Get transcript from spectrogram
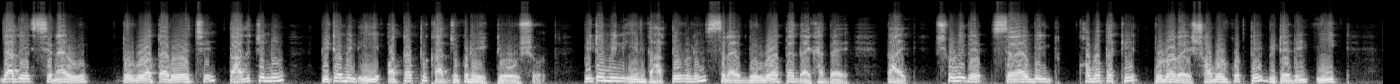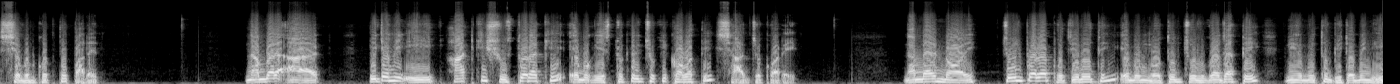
যাদের স্নায়ু দুর্বলতা রয়েছে, তাদের জন্য ভিটামিন ই অত্যন্ত কার্যকরী একটি ঔষধ। ভিটামিন ইর ঘাটতি হলে স্নায়ুর দুর্বলতা দেখা দেয়। তাই শরীরের স্নায়বিক ক্ষমতাকে পুনরায় সবল করতে ভিটামিন ই সেবন করতে পারেন। নাম্বার আট, ভিটামিন ই হার্টকে সুস্থ রাখে এবং স্ট্রোকের ঝুঁকি কমাতে সাহায্য করে। নাম্বার নয়, চুল পড়া প্রতিরোধে এবং নতুন চুল গজাতে নিয়মিত ভিটামিন ই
